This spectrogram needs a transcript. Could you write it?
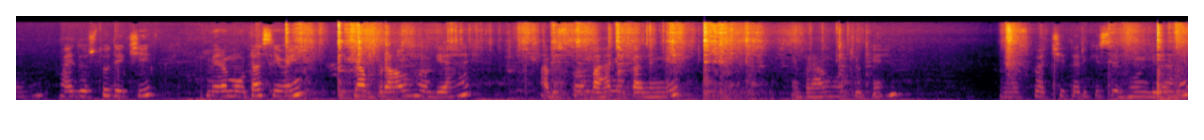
आते हैं। हाय दोस्तों, देखिए, मेरा मोटा सेवई इतना ब्राउन हो गया है। अब इसको हम बाहर निकालेंगे। ये ब्राउन हो चुके हैं। हमने इसको अच्छी तरीके से भून लिया है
